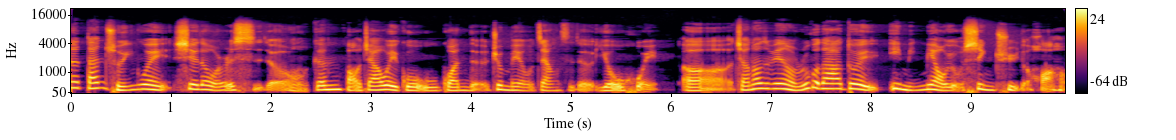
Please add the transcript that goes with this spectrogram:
那单纯因为械斗而死的哦，跟保家卫国无关的就没有这样子的优惠。呃，讲到这边哦，如果大家对义民庙有兴趣的话，哈，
